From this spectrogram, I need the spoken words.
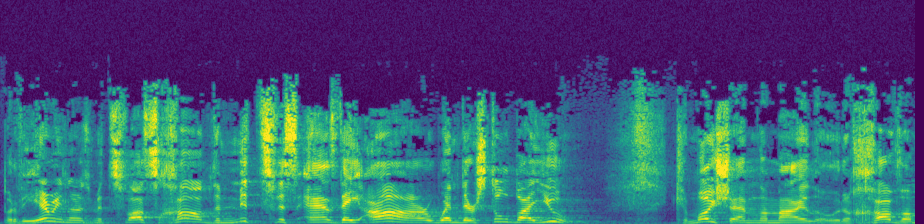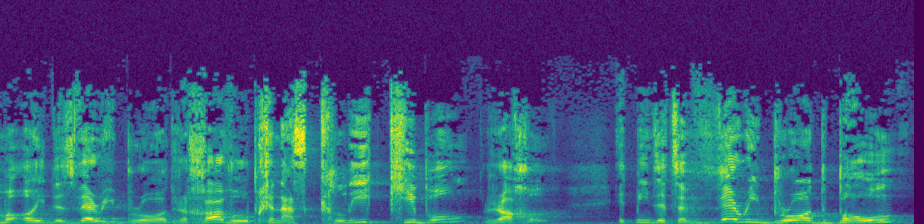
But if the Ari learns mitzvahs chav, the mitzvahs as they are when they're still by you. Kemoishem lamailo, rechava ma'oid is very broad. Rechavu b'chenas kli kibul. It means it's a very broad bowl.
